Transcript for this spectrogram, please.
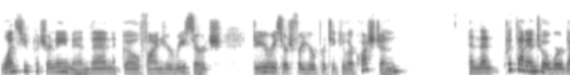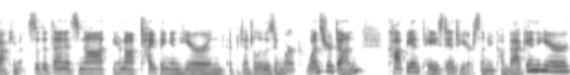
once you've put your name in, then go find your research, do your research for your particular question and then put that into a Word document so that then it's not, you're not typing in here and potentially losing work. Once you're done, copy and paste into here. So then you come back in here,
